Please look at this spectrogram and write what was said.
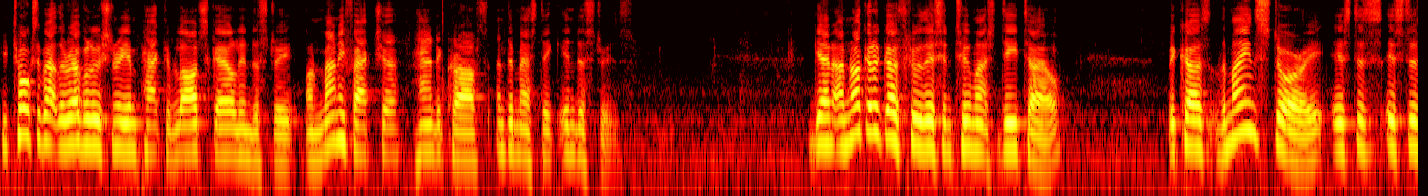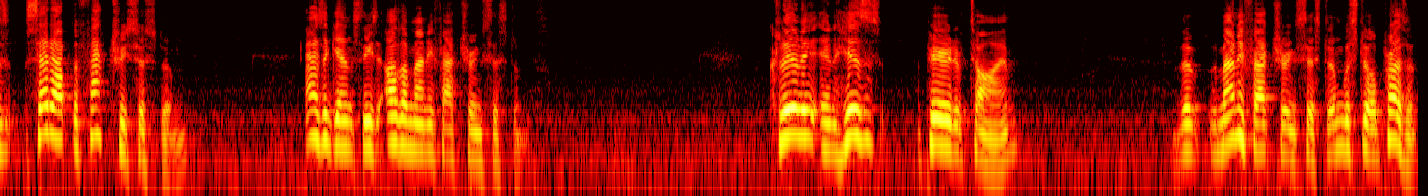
he talks about the revolutionary impact of large-scale industry on manufacture, handicrafts and domestic industries. Again, I'm not going to go through this in too much detail because the main story is to, is to set up the factory system as against these other manufacturing systems. Clearly, in his period of time, the, the, manufacturing system was still present.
